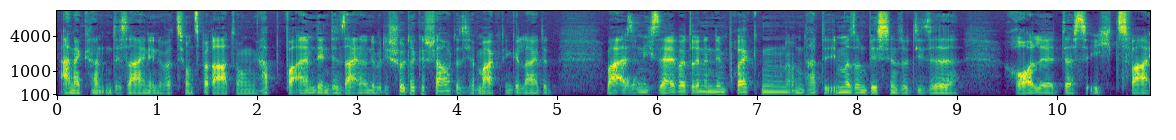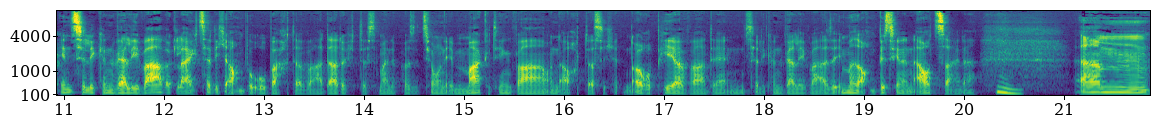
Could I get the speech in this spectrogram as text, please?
anerkannten Design-Innovationsberatung. Habe vor allem den Designern über die Schulter geschaut, also ich habe Marketing geleitet, war also nicht selber drin in den Projekten und hatte immer so ein bisschen so diese Rolle, dass ich zwar in Silicon Valley war, aber gleichzeitig auch ein Beobachter war, dadurch, dass meine Position eben Marketing war und auch, dass ich ein Europäer war, der in Silicon Valley war, also immer auch ein bisschen ein Outsider. Hm. Ähm,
